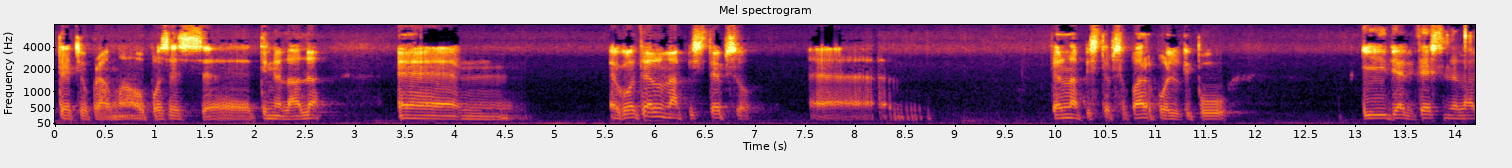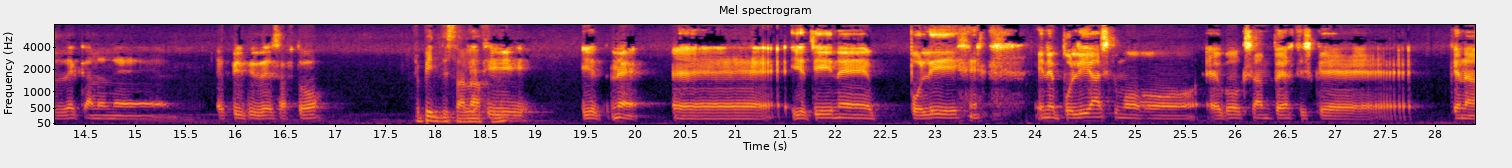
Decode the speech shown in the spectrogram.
τέτοιο πράγμα όπως έζησε την Ελλάδα. Ε, εγώ θέλω να πιστέψω ε, θέλω να πιστέψω πάρα πολύ που οι διαιτητές στην Ελλάδα δεν έκαναν επίτηδες αυτό. Επίτηδες τα λάθη. ναι, ε, γιατί είναι πολύ, είναι πολύ άσχημο εγώ σαν παίχτης και, και να,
